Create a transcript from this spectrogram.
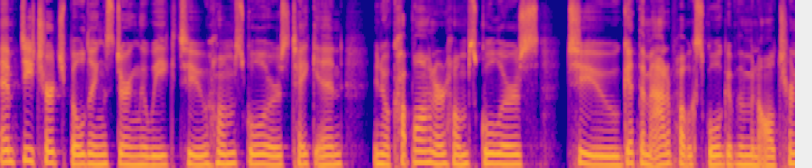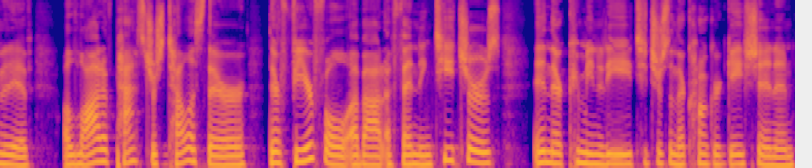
empty church buildings during the week to homeschoolers, take in, you know, a couple hundred homeschoolers to get them out of public school, give them an alternative. A lot of pastors tell us they're they're fearful about offending teachers in their community, teachers in their congregation and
